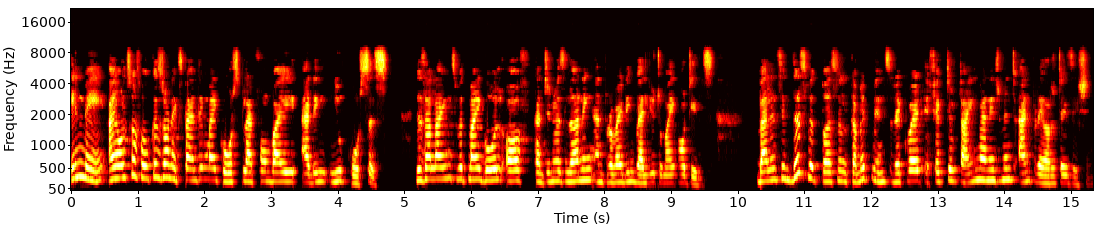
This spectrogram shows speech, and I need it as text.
In May, I also focused on expanding my course platform by adding new courses. This aligns with my goal of continuous learning and providing value to my audience. Balancing this with personal commitments required effective time management and prioritization.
